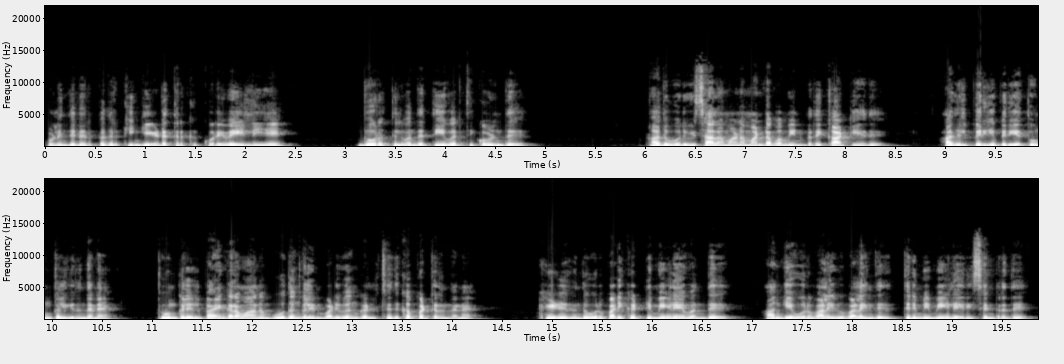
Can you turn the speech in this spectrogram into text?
ஒளிந்து நிற்பதற்கு இங்கே இடத்திற்கு குறைவே இல்லையே. தூரத்தில் வந்த தீவர்த்தி கொழுந்து அது ஒரு விசாலமான மண்டபம் என்பதை காட்டியது. அதில் பெரிய பெரிய தூண்கள் இருந்தன. தூண்களில் பயங்கரமான பூதங்களின் வடிவங்கள் செதுக்கப்பட்டிருந்தன. கீழிருந்து ஒரு படிக்கட்டு மேலே வந்து அங்கே ஒரு வளைவு வளைந்து திரும்பி மேலேறி சென்றது.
